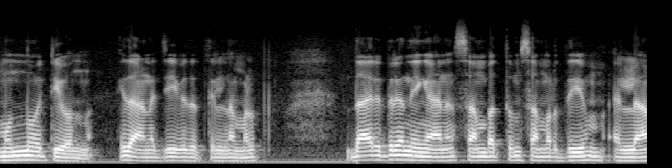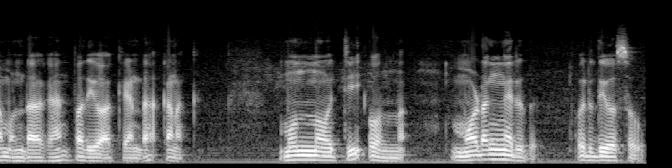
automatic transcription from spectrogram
മുന്നൂറ്റി ഒന്ന് ഇതാണ് ജീവിതത്തിൽ നമ്മൾ ദാരിദ്ര്യം നീങ്ങാനും സമ്പത്തും സമൃദ്ധിയും എല്ലാം ഉണ്ടാകാൻ പതിവാക്കേണ്ട കണക്ക്. മുന്നൂറ്റി ഒന്ന് മുടങ്ങരുത് ഒരു ദിവസവും.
